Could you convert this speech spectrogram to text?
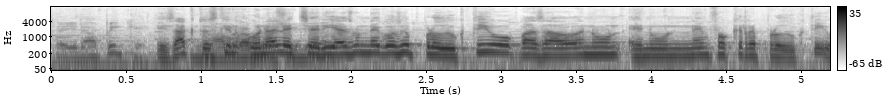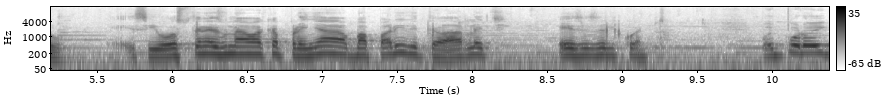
se irá a pique. Exacto, es que una lechería es un negocio productivo basado en un, en un enfoque reproductivo. Eh, si vos tenés una vaca preñada, va a parir y te va a dar leche. Ese es el cuento. Hoy por hoy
